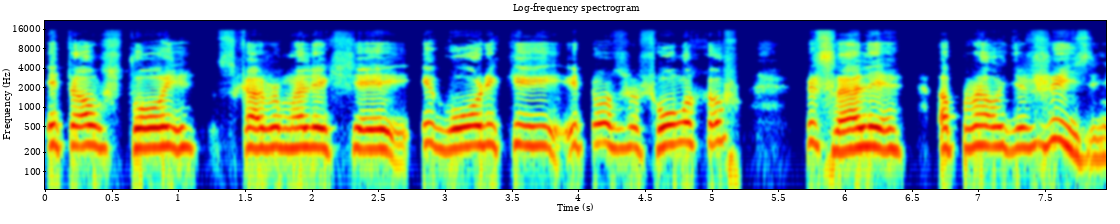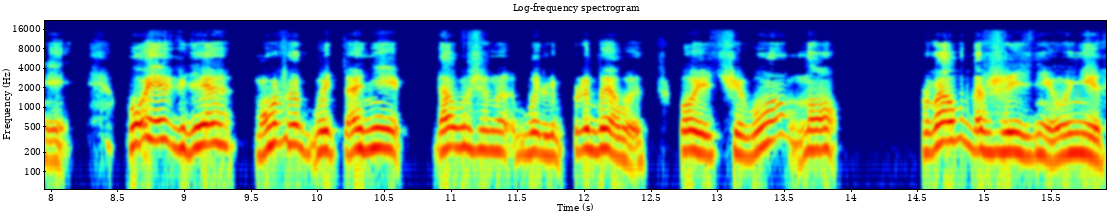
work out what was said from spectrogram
И Толстой, скажем, Алексей, и Горький, и тот же Шолохов писали о правде жизни. Кое-где, может быть, они должны были прибавить кое-чего, но правда жизни у них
